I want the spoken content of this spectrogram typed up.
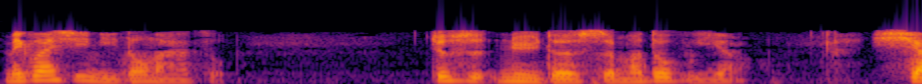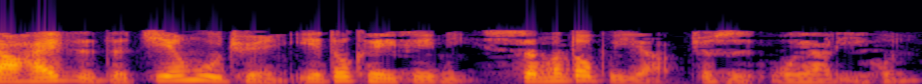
没关系，你都拿走，就是女的什么都不要。小孩子的监护权也都可以给你，什么都不要，就是我要离婚，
